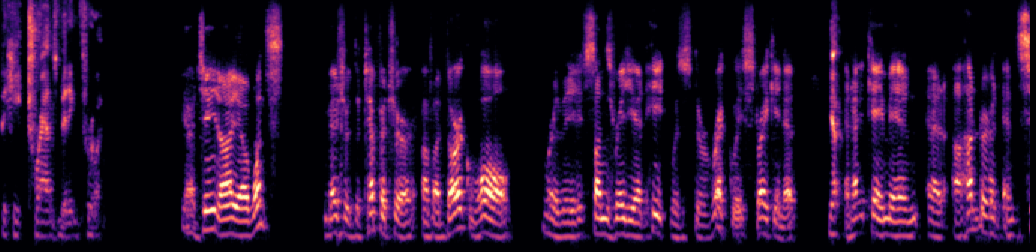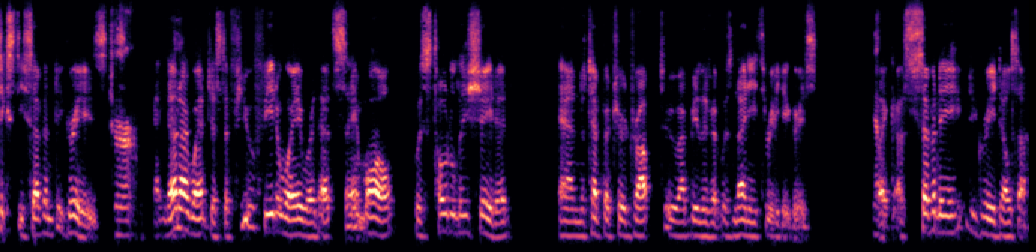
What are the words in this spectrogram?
the heat transmitting through it. Yeah, Gene, I uh, once measured the temperature of a dark wall where the sun's radiant heat was directly striking it. Yeah. And I came in at 167 degrees. Sure. And then I went just a few feet away where that same wall was totally shaded and the temperature dropped to, I believe it was 93 degrees. Yeah. Like a 70 degree delta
